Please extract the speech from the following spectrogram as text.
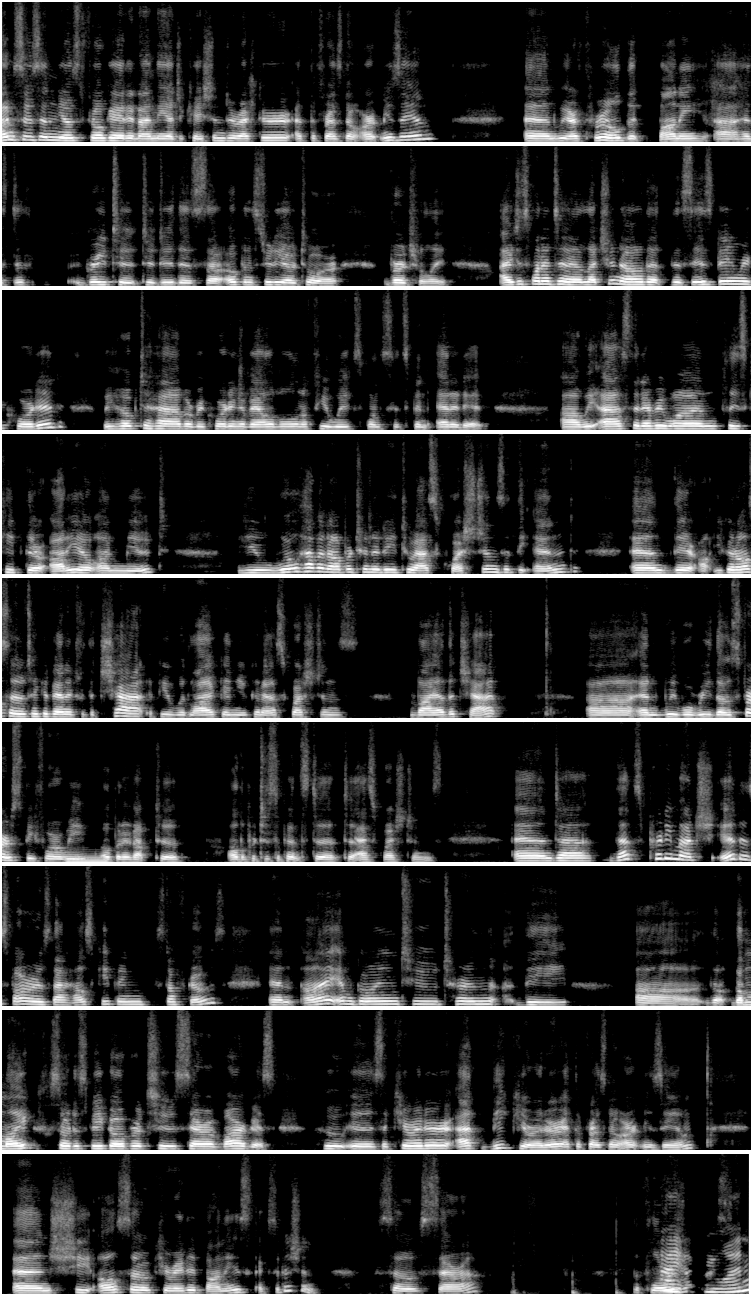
I'm Susan Yost Filgate and I'm the Education Director at the Fresno Art Museum. And we are thrilled that Bonnie uh, has agreed to, to do this uh, open studio tour virtually. I just wanted to let you know that this is being recorded. We hope to have a recording available in a few weeks once it's been edited. Uh, we ask that everyone please keep their audio on mute. You will have an opportunity to ask questions at the end. And there, you can also take advantage of the chat if you would like, and you can ask questions via the chat. Uh, and we will read those first before we mm. open it up to all the participants to, to ask questions. And uh, that's pretty much it as far as the housekeeping stuff goes. And I am going to turn the, uh, the, the mic, so to speak, over to Sarah Vargas, who is a curator at the curator at the Fresno Art Museum. And she also curated Bonnie's exhibition. So Sarah, the floor is. Hi, everyone.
